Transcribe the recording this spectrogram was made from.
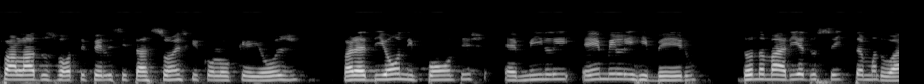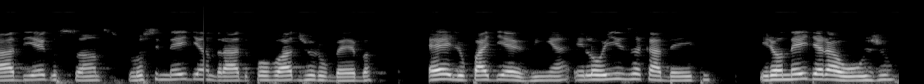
falar dos votos de felicitações que coloquei hoje para Dione Pontes, Emily, Emily Ribeiro, Dona Maria do Sítio Tamanduá, Diego Santos, Lucineide Andrade, Povoado Jurubeba, Hélio, pai de Evinha, Heloísa Cadete, Ironeide Araújo,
